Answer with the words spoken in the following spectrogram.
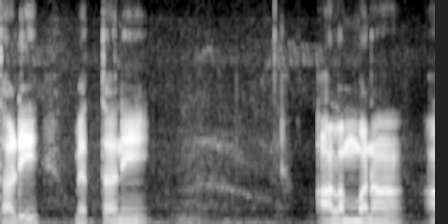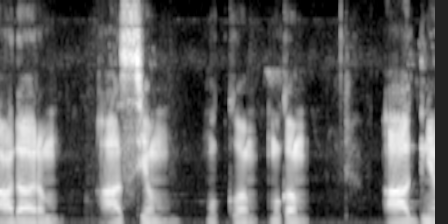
తడి మెత్తని. ఆలంబన ఆధారం హాస్యం ముఖం ముఖం ఆజ్ఞ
